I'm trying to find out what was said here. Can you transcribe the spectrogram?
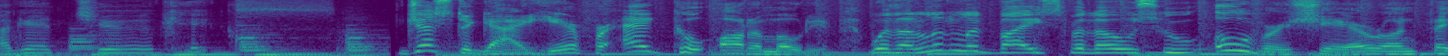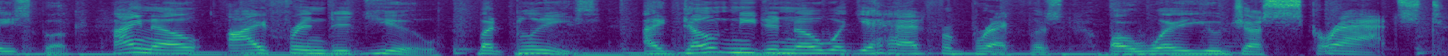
I get your kicks. Just a guy here for Agco Automotive with a little advice for those who overshare on Facebook. I know I friended you, but please, I don't need to know what you had for breakfast or where you just scratched.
